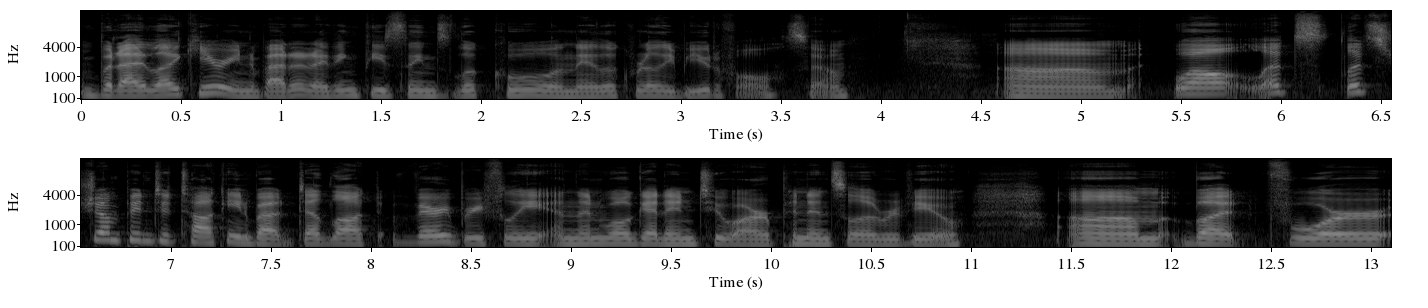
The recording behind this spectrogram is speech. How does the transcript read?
but I like hearing about it. I think these things look cool and they look really beautiful. So. Um, well, let's let's jump into talking about Deadlocked very briefly, and then we'll get into our Peninsula review. Um, but for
